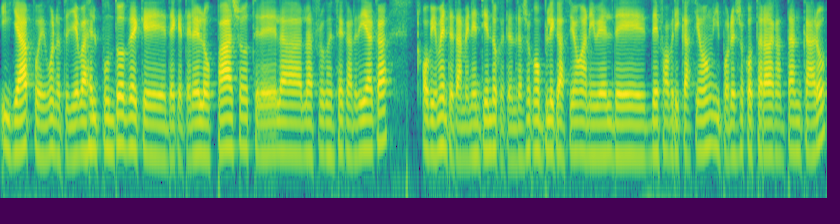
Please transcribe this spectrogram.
y ya, pues bueno, te llevas el punto de que, de que te lee los pasos, te lee la, frecuencia cardíaca. Obviamente también entiendo que tendrá su complicación a nivel de, fabricación y por eso costará tan caro.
